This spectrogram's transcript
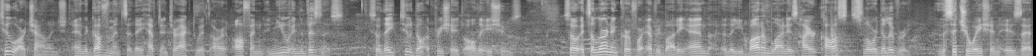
too are challenged, and the governments that they have to interact with are often new in the business. So they too don't appreciate all the issues. So it's a learning curve for everybody, and the bottom line is higher cost, slower delivery. The situation is that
